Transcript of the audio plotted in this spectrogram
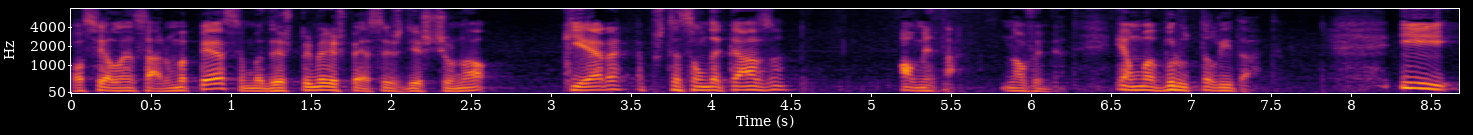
você lançar uma peça, uma das primeiras peças deste jornal, que era a prestação da casa aumentar, novamente. É uma brutalidade. E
